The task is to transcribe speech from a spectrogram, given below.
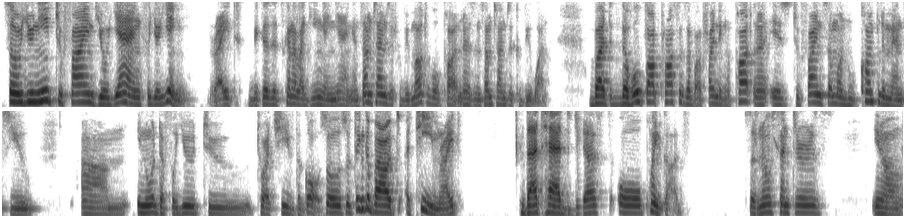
So you need to find your yang for your yin, right? Because it's kind of like yin and yang. And sometimes it could be multiple partners and sometimes it could be one. But the whole thought process about finding a partner is to find someone who complements you um, in order for you to to achieve the goal. So so think about a team, right? That had just all point guards, so no centers, you know,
